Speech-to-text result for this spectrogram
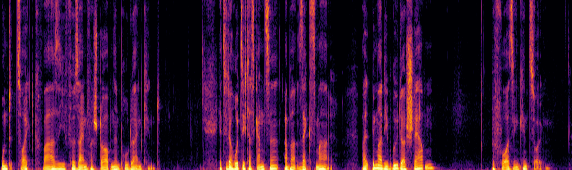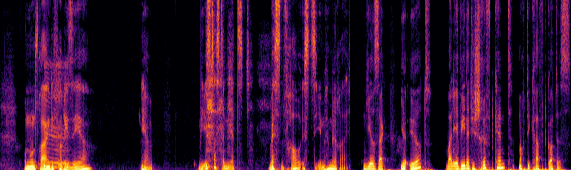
und zeugt quasi für seinen verstorbenen Bruder ein Kind. Jetzt wiederholt sich das Ganze aber sechsmal, weil immer die Brüder sterben, bevor sie ein Kind zeugen. Und nun fragen mhm. die Pharisäer, ja, wie ist das denn jetzt? Wessen Frau ist sie im Himmelreich? Und Jesus sagt, ihr irrt, weil ihr weder die Schrift kennt noch die Kraft Gottes.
